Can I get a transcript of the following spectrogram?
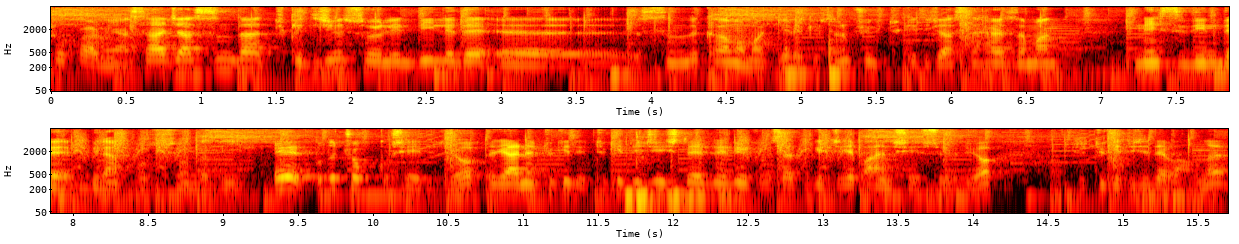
çok pardon yani sadece aslında tüketicinin söylediğiyle de e, sınırlı kalmamak gerekiyor sanırım. Çünkü tüketici aslında her zaman ne istediğini de bilen pozisyonda değil. Evet bu da çok şey diyor. Yani tüketici, tüketici işte diyor ki mesela tüketici hep aynı şeyi söylüyor. İşte tüketici devamlı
